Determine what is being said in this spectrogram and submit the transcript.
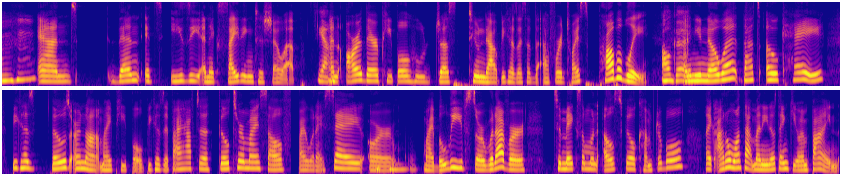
Mm-hmm. and then it's easy and exciting to show up. Yeah. And are there people who just tuned out because I said the F word twice? Probably. All good. And you know what? That's okay because those are not my people. Because if I have to filter myself by what I say or mm-hmm. my beliefs or whatever to make someone else feel comfortable, like I don't want that money. No, thank you. I'm fine.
